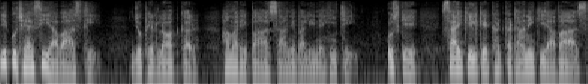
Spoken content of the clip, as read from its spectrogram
ये कुछ ऐसी आवाज़ थी जो फिर लौटकर हमारे पास आने वाली नहीं थी। उसके साइकिल के खटखटाने की आवाज़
